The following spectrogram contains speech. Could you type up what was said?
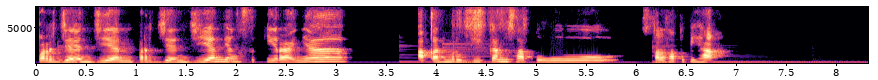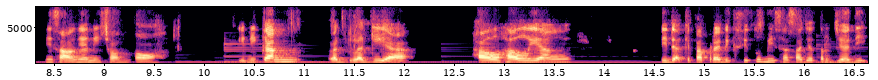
perjanjian-perjanjian yang sekiranya akan merugikan satu salah satu pihak. Misalnya nih contoh, ini kan lagi-lagi ya hal-hal yang tidak kita prediksi itu bisa saja terjadi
